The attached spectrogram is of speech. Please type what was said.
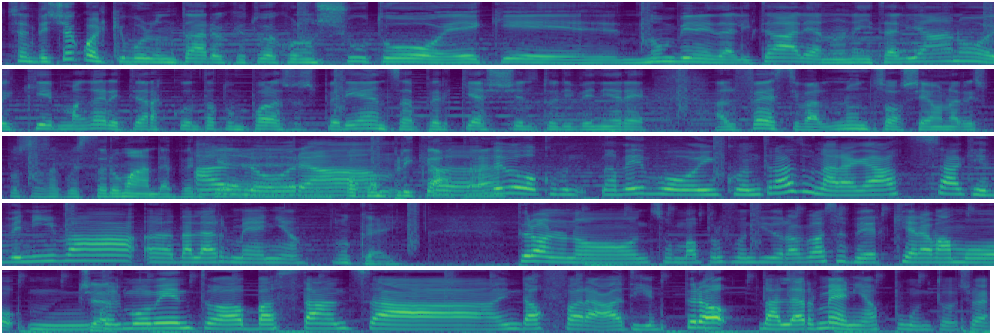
Senti, c'è qualche volontario che tu hai conosciuto e che non viene dall'Italia, non è italiano e che magari ti ha raccontato un po' la sua esperienza perché ha scelto di venire al festival? Non so se hai una risposta a questa domanda perché allora, è un po' complicata. eh, eh? avevo, avevo incontrato una ragazza che veniva eh, dall'Armenia. Ok. Però non ho insomma approfondito la cosa perché eravamo mh, in Certo. quel momento abbastanza indaffarati. Però dall'Armenia, appunto, cioè.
